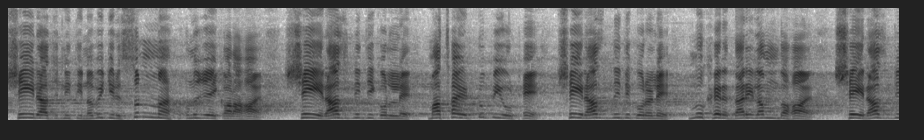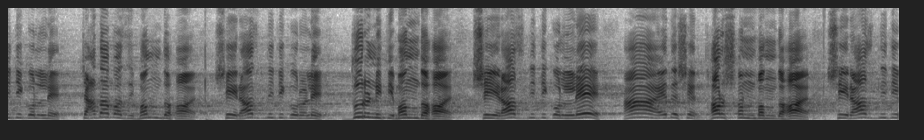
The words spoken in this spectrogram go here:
সেই রাজনীতি নবীজির সুন্নাহ অনুযায়ী করা হয়। সেই রাজনীতি করলে মাথায় টুপি উঠে, সেই রাজনীতি করলে মুখের দাড়ি লম্ব হয়। সেই রাজনীতি করলে চাঁদাবাজি বন্ধ হয়। সেই রাজনীতি করলে দুর্নীতি বন্ধ হয়। সেই রাজনীতি করলে হ্যাঁ এদেশের ধর্ষণ বন্ধ হয়। সেই রাজনীতি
